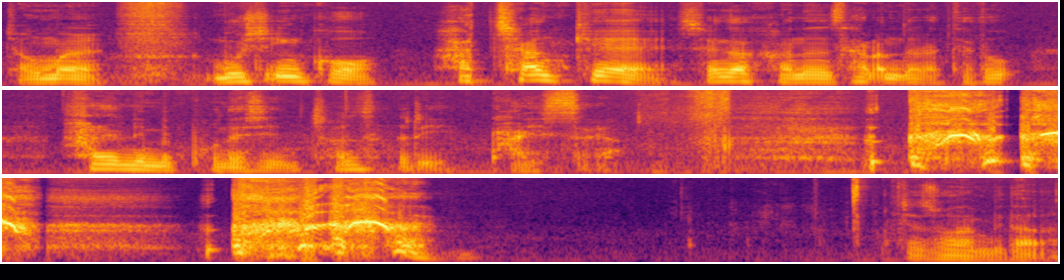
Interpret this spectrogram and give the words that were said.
정말 무심코 하찮게 생각하는 사람들한테도 하나님이 보내신 천사들이 다 있어요. 죄송합니다.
